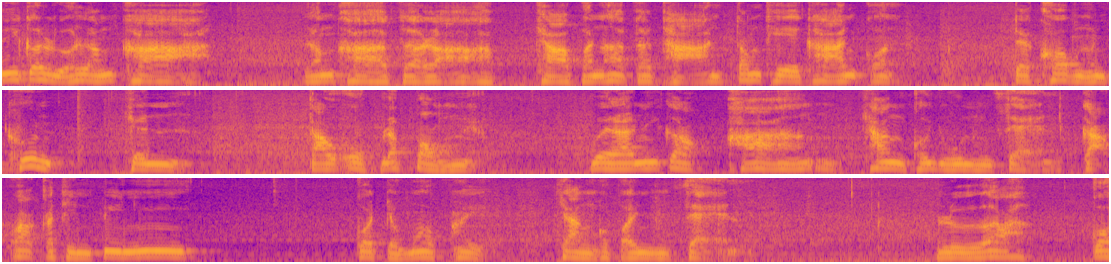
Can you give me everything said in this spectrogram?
นี่ก็เหลือหลังคา หลังคาศาลา ชาพนาสถานต้องเทคานก่อน แต่ข้องมันขึ้น เช่นเตาอบและป่องเนี่ย เวลานี้ก็ค้างช่างเขาอยู่หนึ่งแสนกะว่ากระถินปีนี้ ก็จะมอบให้ช่างเขาไปหนึ่งแสนเหลือก็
